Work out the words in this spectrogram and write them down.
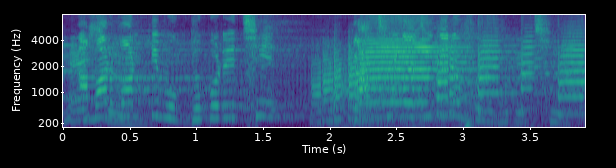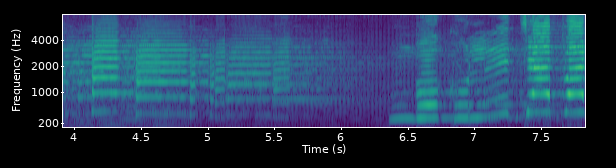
হ্যাঁ, আমার মনকে মুগ্ধ করেছে গাছে গাছে যেন ফুল ফুটেছে। বকুল চাপার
